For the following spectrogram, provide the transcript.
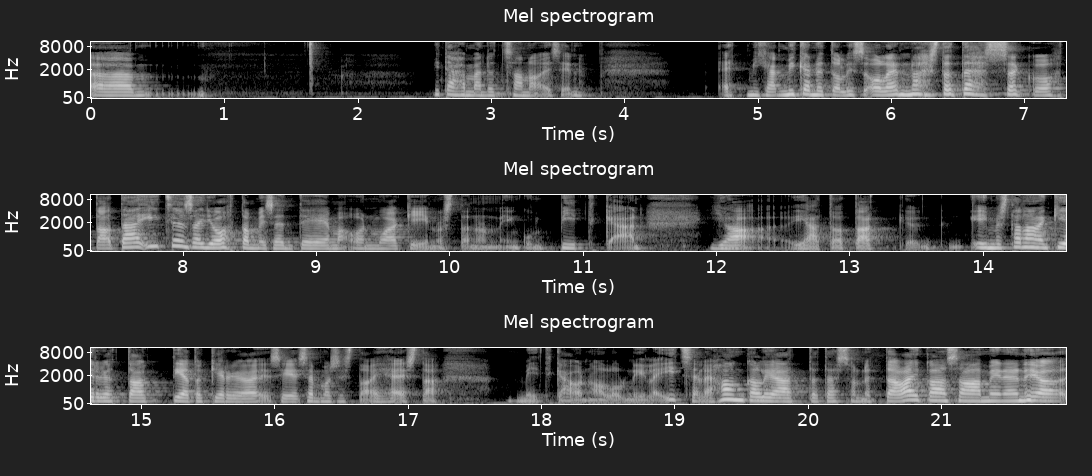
Ähm, mitähän mä nyt sanoisin? Että mikä, mikä nyt olisi olennaista tässä kohtaa. Tämä itsensä johtamisen teema on mua kiinnostanut niin kuin pitkään. Ja, ja tota, ihmiset aina kirjoittaa tietokirjoja semmoisista aiheista, mitkä on ollut niille itselle hankalia, että tässä on nyt tämä aikaansaaminen ja,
